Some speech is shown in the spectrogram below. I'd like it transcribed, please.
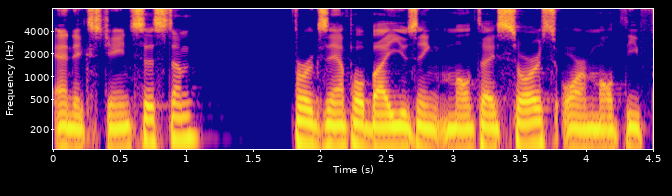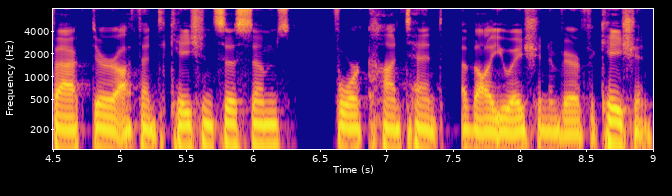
and exchange system. For example, by using multi source or multi factor authentication systems for content evaluation and verification.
